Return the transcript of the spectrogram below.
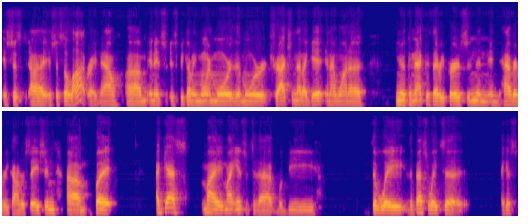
it's just uh, it's just a lot right now, um, and it's it's becoming more and more the more traction that I get, and I want to you know connect with every person and and have every conversation. Um, but I guess my my answer to that would be the way the best way to i guess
